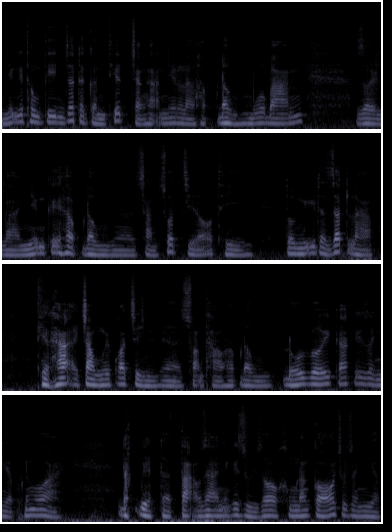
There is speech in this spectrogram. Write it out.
những cái thông tin rất là cần thiết, chẳng hạn như là hợp đồng mua bán rồi là những cái hợp đồng ờ, sản xuất gì đó thì tôi nghĩ là rất là thiệt hại trong cái quá trình ờ, soạn thảo hợp đồng đối với các cái doanh nghiệp nước ngoài. Đặc biệt là tạo ra những cái rủi ro không đáng có cho doanh nghiệp.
